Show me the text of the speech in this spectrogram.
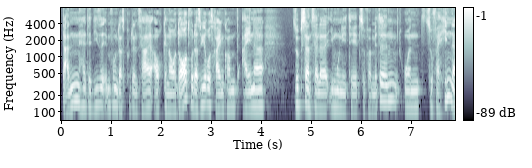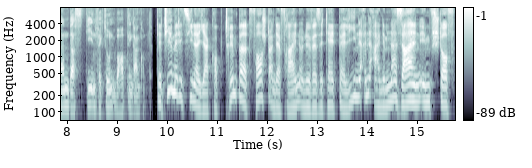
dann hätte diese Impfung das Potenzial, auch genau dort, wo das Virus reinkommt, eine substanzielle Immunität zu vermitteln und zu verhindern, dass die Infektion überhaupt in Gang kommt. Der Tiermediziner Jakob Trimpert forscht an der Freien Universität Berlin an einem nasalen Impfstoff,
